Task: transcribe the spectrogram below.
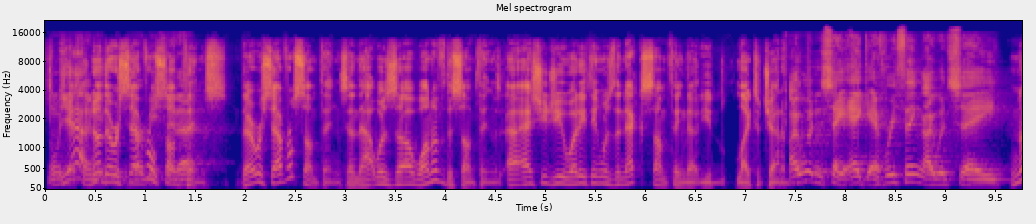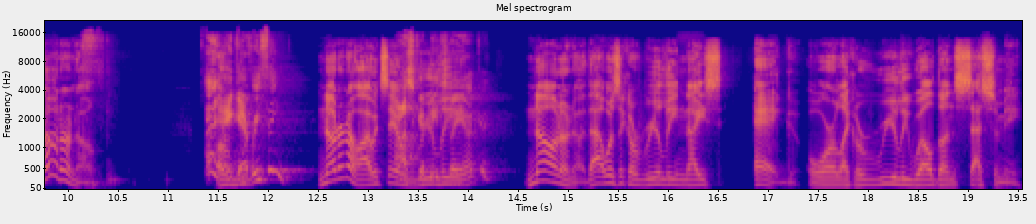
When was the last Yeah, no, there were several me say that? somethings. There were several somethings, and that was uh, one of the somethings. Uh, SGG, what do you think was the next something that you'd like to chat about? I wouldn't say egg everything. I would say no, no, no, I egg you- everything. No, no, no. I would say a Asuka beats really no, no, no. That was like a really nice egg, or like a really well done sesame.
